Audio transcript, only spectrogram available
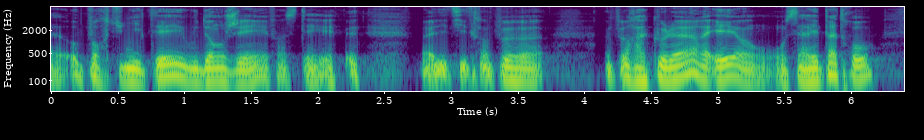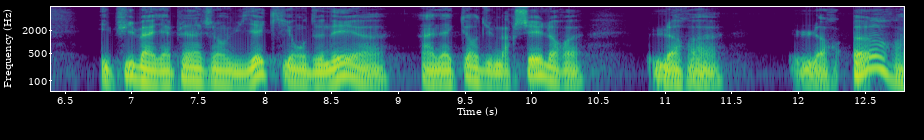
euh, opportunité ou danger. Enfin c'était des titres un peu un peu racoleur et on ne savait pas trop. Et puis, bah, il y a plein d'agents immobiliers qui ont donné euh, à un acteur du marché leur, leur, euh, leur or,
